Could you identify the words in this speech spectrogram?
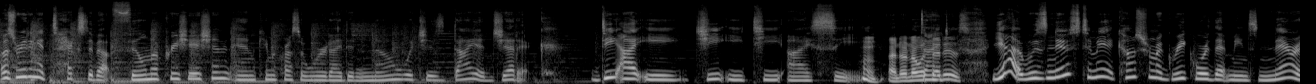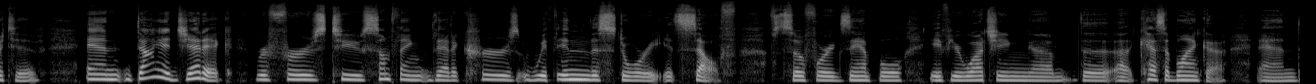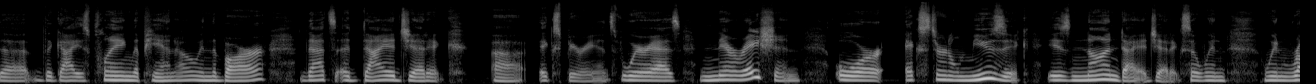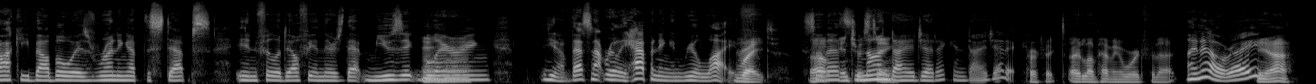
I was reading a text about film appreciation and came across a word I didn't know, which is diegetic. D I E G E T I C. Hmm, I don't know what that Diet- Yeah, it was news to me. It comes from a Greek word that means narrative, and diegetic refers to something that occurs within the story itself. So, for example, if you're watching um, the uh, Casablanca and uh, the guy is playing the piano in the bar, that's a diegetic uh, experience, whereas narration or external music is non-diegetic. So when when Rocky Balboa is running up the steps in Philadelphia and there's that music blaring, you know that's not really happening in real life. Right. So Oh, that's non-diegetic and diegetic. Perfect. I love having a word for that. I know, right? Yeah.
